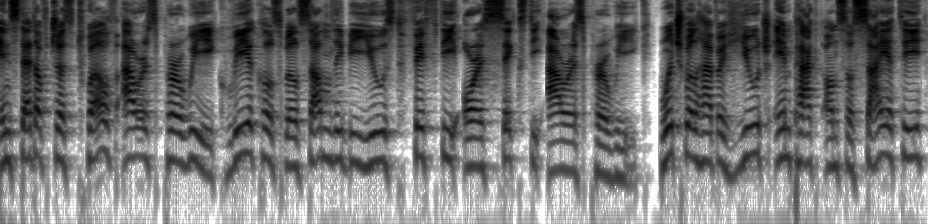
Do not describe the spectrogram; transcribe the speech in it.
Instead of just 12 hours per week, vehicles will suddenly be used 50 or 60 hours per week, which will have a huge impact on society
